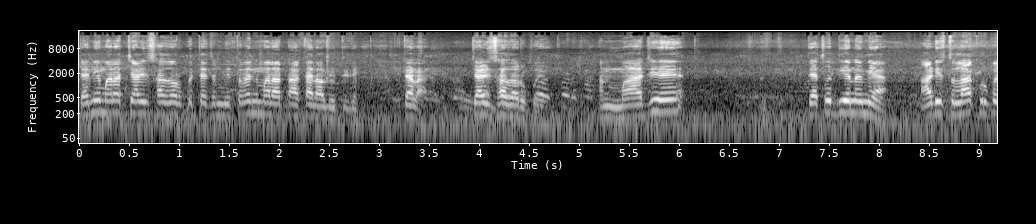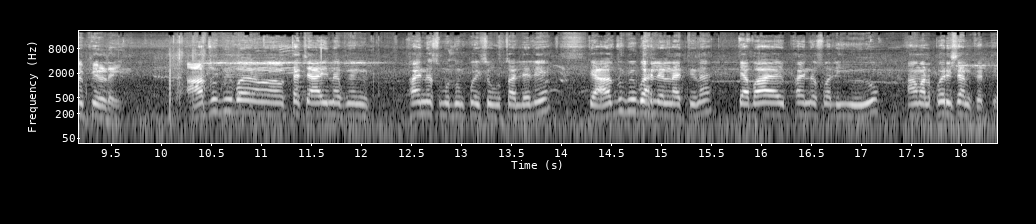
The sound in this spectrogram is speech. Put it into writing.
त्यांनी मला चाळीस हजार रुपये त्याच्या मित्रांनी मला टाकायला लावले होते त्याला चाळीस हजार रुपये. आणि माझे त्याचं देणं म्या अडीच लाख रुपये फेड आहे आजूबी ब त्याच्या आईनं फायनान्समधून पैसे उचललेले. ते आजूबी भरलेले नाही तिनं. त्या बाय फायनान्सवाली येऊ. आम्हाला परेशान करते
